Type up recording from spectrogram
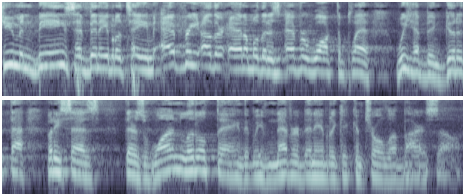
Human beings have been able to tame every other animal that has ever walked the planet. We have been good at that. But he says, there's one little thing that we've never been able to get control of by ourselves.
